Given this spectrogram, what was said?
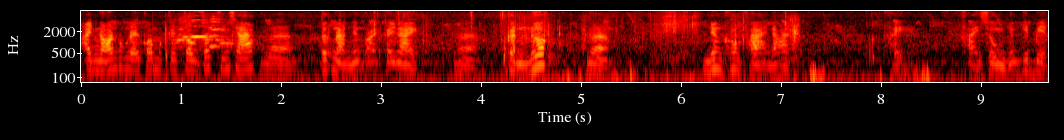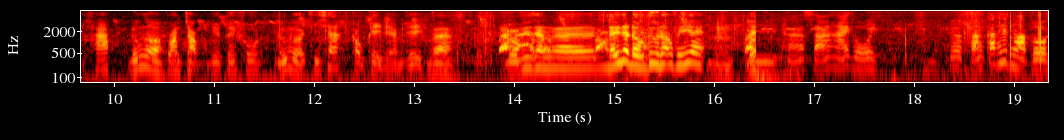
Anh nói lúc đấy có một cái câu rất chính xác. Mà tức là những loại cây này mà cần nước. Mà nhưng không phải là phải dùng những cái biện pháp đúng rồi quan trọng như tưới phun đúng rồi chính xác cầu kỳ để làm gì Vâng. Bởi vì rằng ờ, đấy là đầu tư lãng phí ấy. Ừ. Đấy. Sáng hái rồi. Sáng cắt hết loạt rồi.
